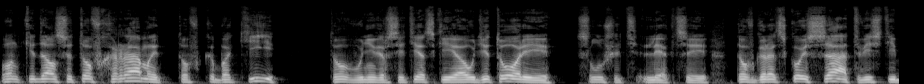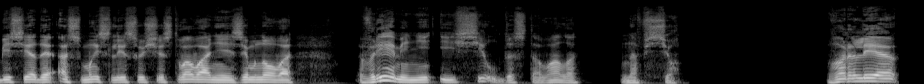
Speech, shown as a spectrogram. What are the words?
Он кидался то в храмы, то в кабаки, то в университетские аудитории – слушать лекции, то в городской сад вести беседы о смысле существования земного. Времени и сил доставало на все. В Орле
